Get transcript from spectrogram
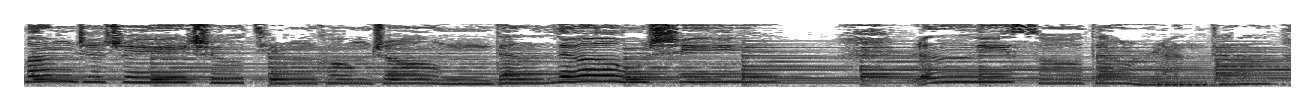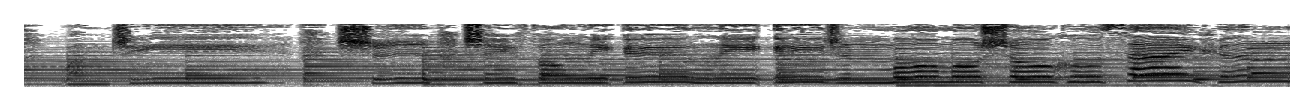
忙着追逐天空中的流星，人理所当然的忘记。是谁风里雨里一直默默守护在原地？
